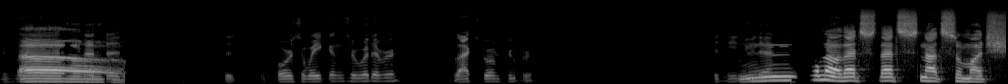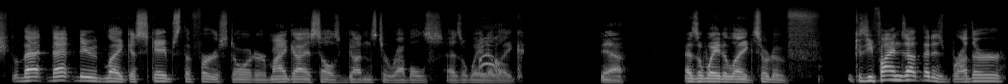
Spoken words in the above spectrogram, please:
Isn't that, uh that the, the, the Force Awakens or whatever? Black Stormtrooper? Didn't he do that? mm, well no that's that's not so much that that dude like escapes the first order my guy sells guns to rebels as a way to Oh. like yeah as a way to like sort of because he finds out that his brother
